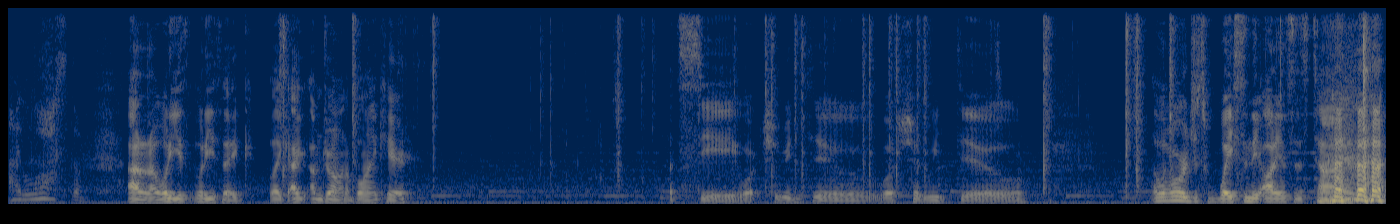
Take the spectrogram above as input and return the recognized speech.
I lost them. I don't know. What do you what do you think? Like I I'm drawing a blank here. Let's see. What should we do? What should we do? I love how we're just wasting the audience's time.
